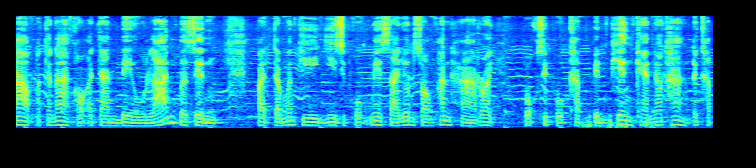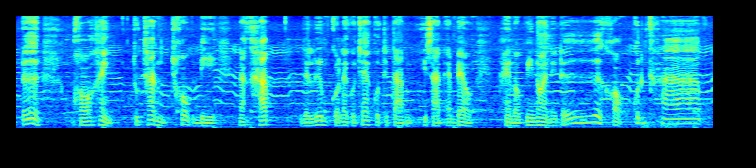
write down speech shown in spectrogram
ล่าพัฒนาของอาจารย์เบลล้านเปอร์เซ็นต์ประจำวันที่ 26 เมษายน 2566 ครับ เป็นเพียงแค่แนวทางนะครับเด้อขอให้ทุกท่านโชคดีนะครับอย่าลืมกดไลค์กดแชร์กดติดตามอีสานแอมเบลให้บักมีหน้อยในอยเด้อขอบคุณครับ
